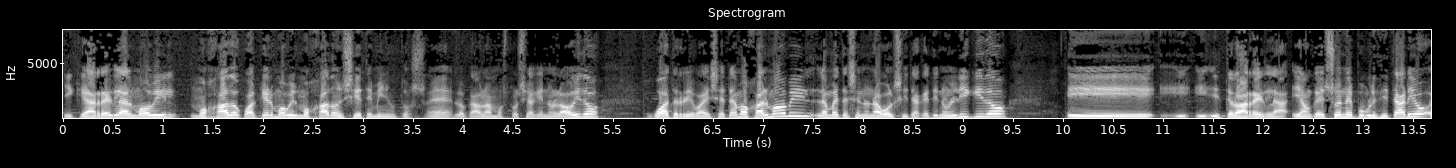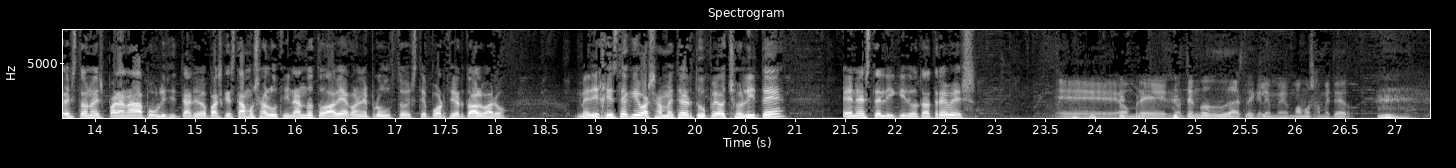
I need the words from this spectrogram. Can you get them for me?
y que arregla el móvil mojado, cualquier móvil mojado en 7 minutos. ¿eh? Lo que hablamos, por si alguien no lo ha oído. Water Revive, se te moja el móvil, lo metes en una bolsita que tiene un líquido y, y- y te lo arregla. Y aunque suene publicitario, esto no es para nada publicitario. Lo que pasa es que estamos alucinando todavía con el producto este. Por cierto, Álvaro, me dijiste que ibas a meter tu P8 Lite en este líquido. ¿Te atreves? Eh, hombre, no tengo dudas de que le vamos a meter.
